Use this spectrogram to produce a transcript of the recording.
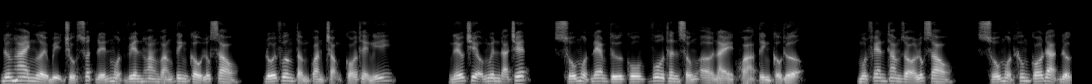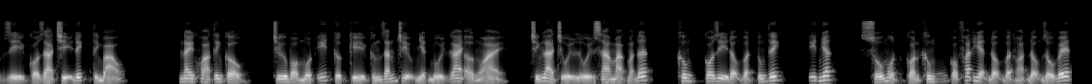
Đương hai người bị trục xuất đến một viên hoang vắng tinh cầu lúc sau, đối phương tầm quan trọng có thể nghĩ. Nếu triệu nguyên đã chết số một đem tứ cố vô thân sống ở này khỏa tinh cầu thượng. Một phen thăm dò lúc sau, số một không có đạt được gì có giá trị đích tình báo. Nay khỏa tinh cầu, trừ bỏ một ít cực kỳ cứng rắn chịu nhiệt bụi gai ở ngoài, chính là chùi lùi sa mạc mặt đất, không có gì động vật tung tích, ít nhất, số một còn không có phát hiện động vật hoạt động dấu vết.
